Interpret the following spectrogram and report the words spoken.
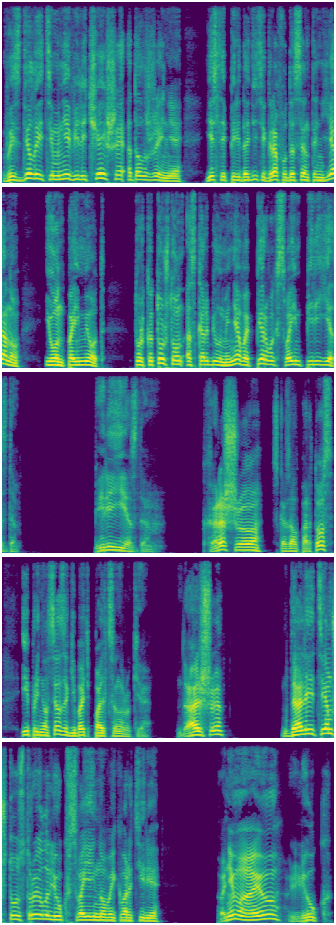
Вы сделаете мне величайшее одолжение, если передадите графу де Сент-Эньяну и он поймет только то, что он оскорбил меня, во-первых, своим переездом. «Переездом. Хорошо», — сказал Портос и принялся загибать пальцы на руке. «Дальше?» «Далее тем, что устроил Люк в своей новой квартире». «Понимаю, Люк.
